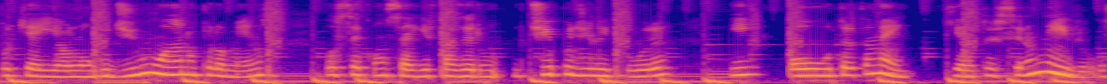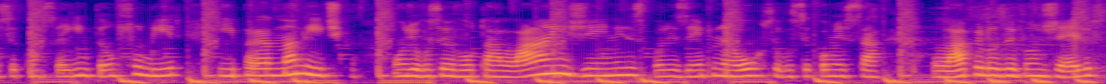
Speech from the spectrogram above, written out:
porque aí ao longo de um ano, pelo menos, você consegue fazer um tipo de leitura e outra também, que é o terceiro nível. Você consegue então subir e ir para a analítica, onde você vai voltar lá em Gênesis, por exemplo, né? Ou se você começar lá pelos evangelhos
